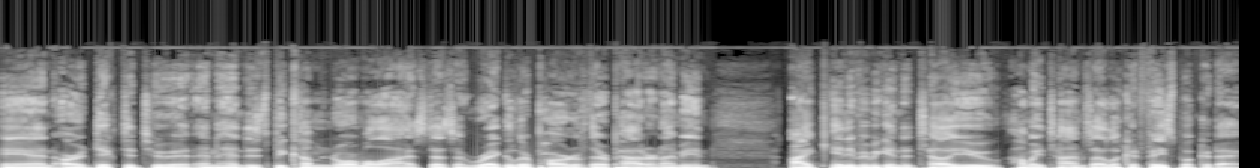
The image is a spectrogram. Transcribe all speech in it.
and are addicted to it and it's become normalized as a regular part of their pattern. I mean, I can't even begin to tell you how many times I look at Facebook a day,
